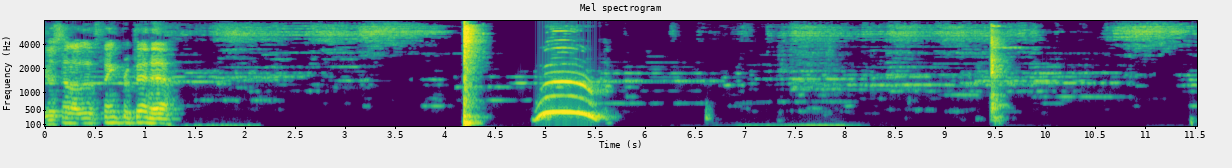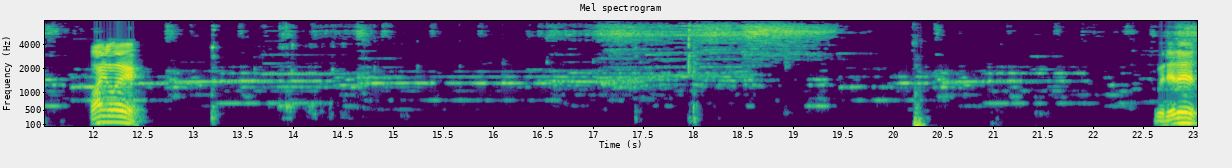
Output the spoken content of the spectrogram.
Just had a little thing prepared here. Woo! Finally! We did it!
